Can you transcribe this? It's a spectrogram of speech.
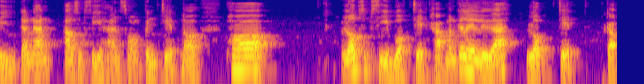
14 ดังนั้นเอา 14 หาร 2 เป็น 7 เนาะ พอ ลบ14บวก7ครับ มันก็เลยเหลือลบ7กับ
